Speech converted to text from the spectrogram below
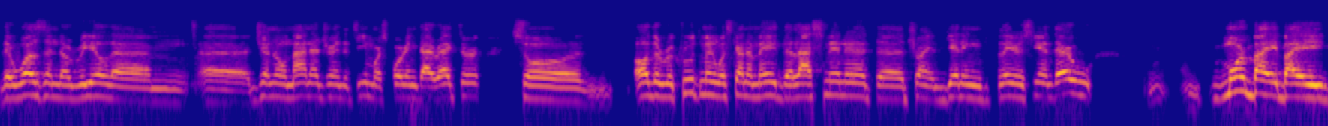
there wasn't a real um, uh, general manager in the team or sporting director. So all the recruitment was kind of made the last minute, uh, trying getting players here and there more by by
